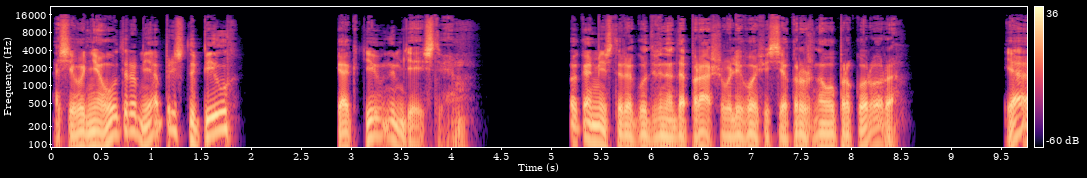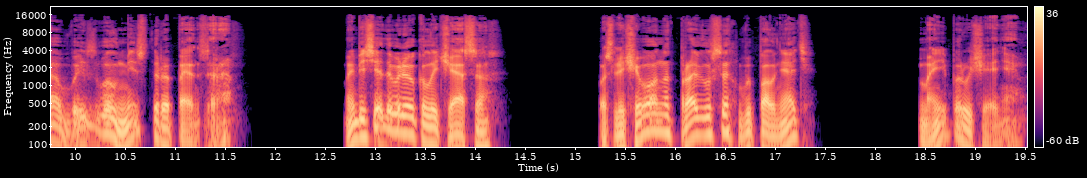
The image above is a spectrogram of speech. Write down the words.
А сегодня утром я приступил к активным действиям. Пока мистера Гудвина допрашивали в офисе окружного прокурора, я вызвал мистера Пензера. Мы беседовали около часа, после чего он отправился выполнять мои поручения.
